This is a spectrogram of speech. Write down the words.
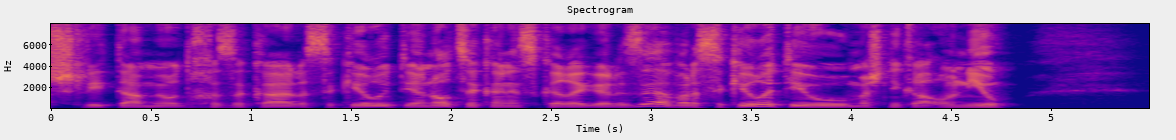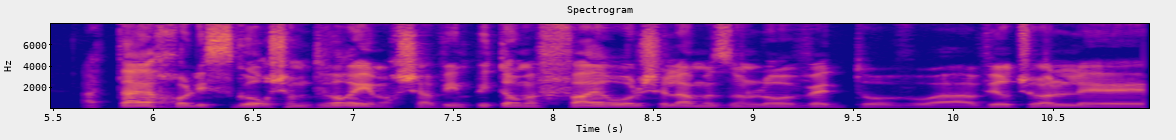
שליטה מאוד חזקה על ה-security, אני לא רוצה להיכנס כרגע לזה, אבל ה-security הוא מה שנקרא on you. אתה יכול לסגור שם דברים. עכשיו, אם פתאום ה-firewall של אמזון לא עובד טוב, או ה-virtual, אה,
